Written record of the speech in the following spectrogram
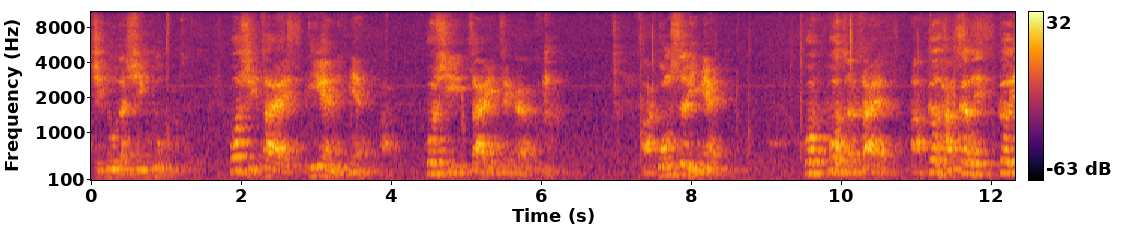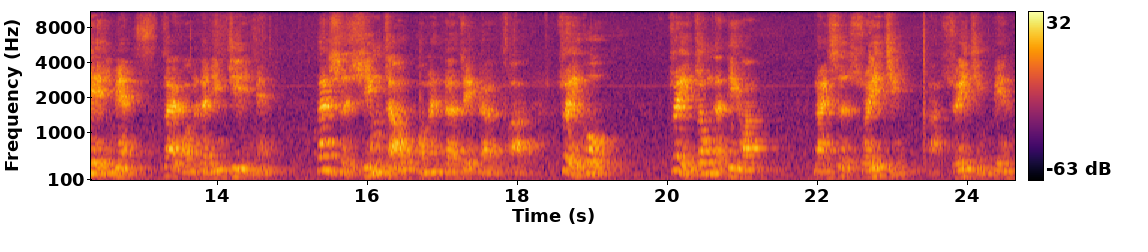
基督的心腹，或许在医院里面啊，或许在这个啊公司里面，或或者在啊各行各业各业里面，在我们的邻居里面，但是寻找我们的这个啊最后最终的地方，乃是水井啊水井边。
